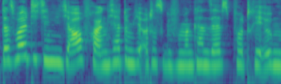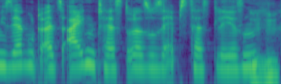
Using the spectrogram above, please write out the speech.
das wollte ich dich nämlich auch fragen. Ich hatte mich auch das Gefühl, man kann Selbstporträt irgendwie sehr gut als Eigentest oder so Selbsttest lesen. Mhm.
